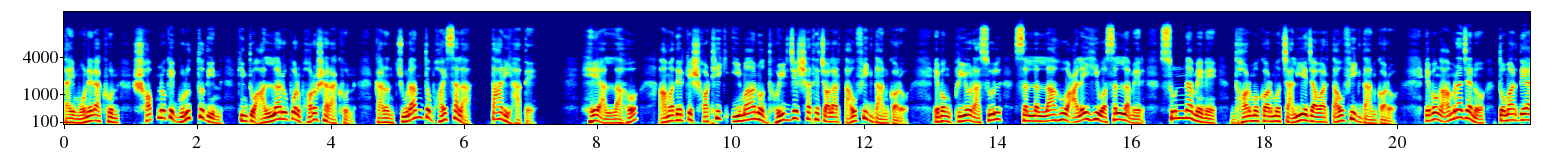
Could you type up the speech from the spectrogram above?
তাই মনে রাখুন, স্বপ্নকে গুরুত্ব দিন, কিন্তু আল্লাহর উপর ভরসা রাখুন, কারণ চূড়ান্ত ভয়সালা তারই হাতে। হে আল্লাহ, আমাদেরকে সঠিক ঈমান ও ধৈর্যের সাথে চলার তাওফিক দান করো, এবং প্রিয় রাসূল সাল্লাল্লাহু আলাইহি ওয়াসাল্লামের সুন্না মেনে ধর্মকর্ম চালিয়ে যাওয়ার তাওফিক দান করো, এবং আমরা যেন তোমার দেয়া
